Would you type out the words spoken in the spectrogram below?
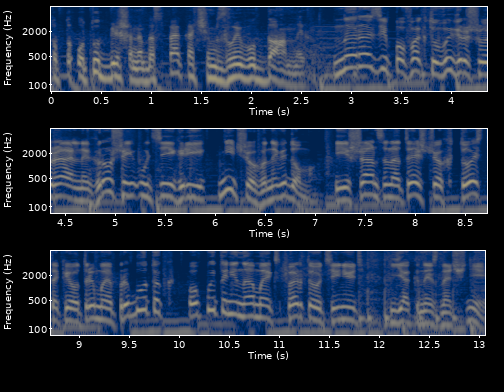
Тобто, отут більше небезпека, чим зливу даних. Наразі по факту виграшу реальних грошей у цій грі нічого не відомо. І шанси на те, що хтось таки отримає прибуток, опитані нами експерти оцінюють як незначні.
